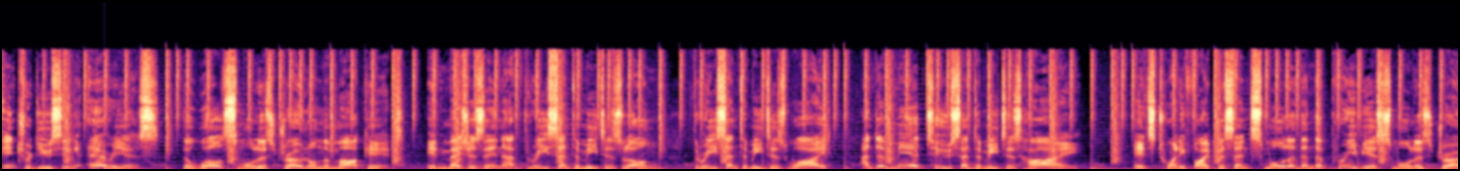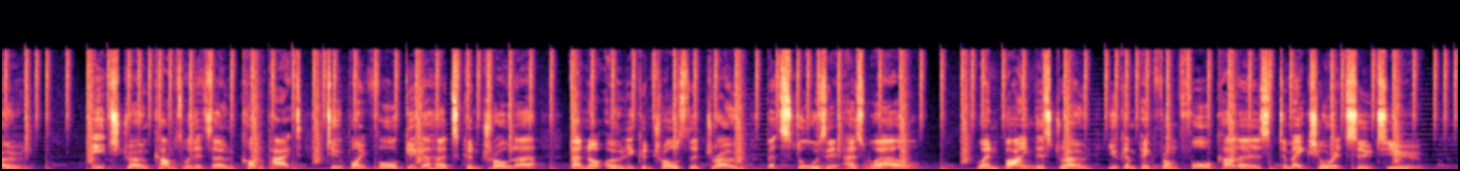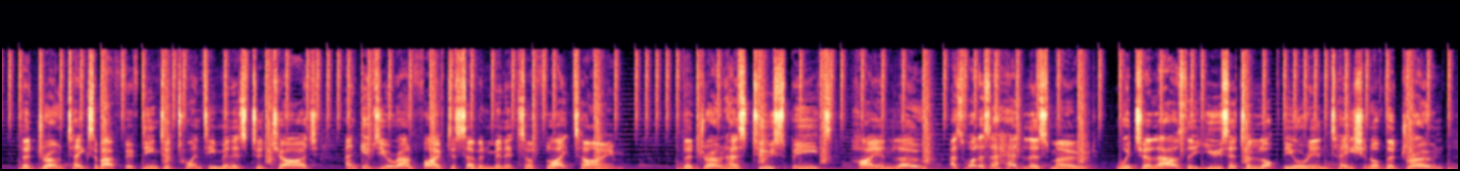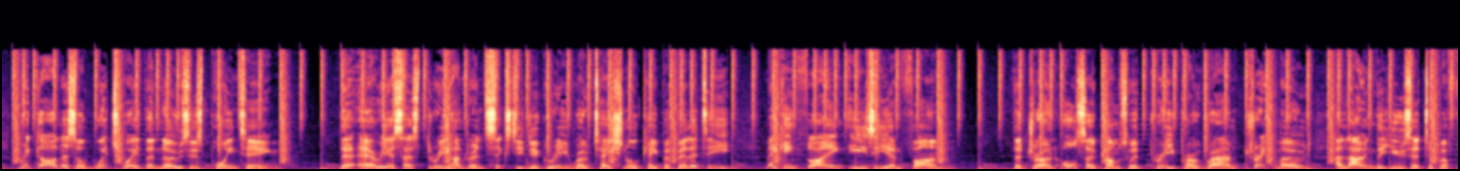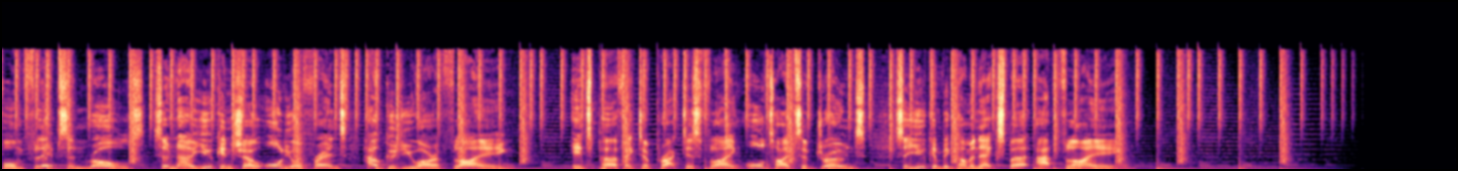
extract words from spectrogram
Introducing Aerius, the world's smallest drone on the market. It measures in at 3 centimeters long, 3 centimeters wide, and a mere 2 centimeters high. It's 25% smaller than the previous smallest drone. Each drone comes with its own compact 2.4 GHz controller that not only controls the drone but stores it as well. When buying this drone, you can pick from four colors to make sure it suits you. The drone takes about 15 to 20 minutes to charge and gives you around 5 to 7 minutes of flight time. The drone has two speeds, high and low, as well as a headless mode, which allows the user to lock the orientation of the drone regardless of which way the nose is pointing. The Aerius has 360 degree rotational capability, making flying easy and fun. The drone also comes with pre-programmed trick mode, allowing the user to perform flips and rolls, so now you can show all your friends how good you are at flying. It's perfect to practice flying all types of drones, so you can become an expert at flying.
